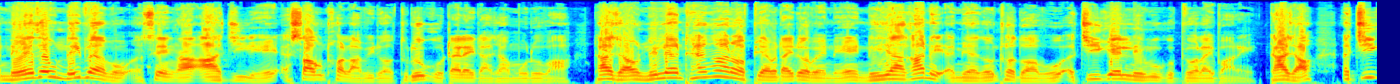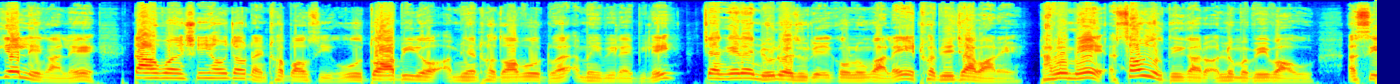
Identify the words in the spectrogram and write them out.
အ ਨੇ ဆုံးနိဗ္ဗာန်ဘုံအဆင့်၅အားကြီးရဲ့အဆောင်ထွက်လာပြီးတော့သူတို့ကိုတိုက်လိုက်တာကြောင့်မို့လို့ပါ။ဒါကြောင့်လင်လန်ထန်းကတော့ပြန်မတိုက်တော့ဘဲနဲ့နေရာကနေအမြန်ဆုံးထွက်သွားဖို့အကြီးကဲလင်မှုကိုပြောလိုက်ပါတယ်။ဒါကြောင့်အကြီးကဲလင်ကလည်းတာဝန်ရှေးဟောင်းကြောက်တိုင်ထွက်ပေါက်စီကိုတွားပြီးတော့အမြန်ထွက်သွားဖို့အတွက်အမိန့်ပေးလိုက်ပြီလေ။ကြံခဲ့တဲ့မျိုးနွယ်စုတွေအကုန်လုံးကလည်းထွက်ပြေးကြပါတယ်။ဒါပေမဲ့အဆောင်ရုပ်သေးကတော့အလွတ်မပေးပါဘူး။အစီ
